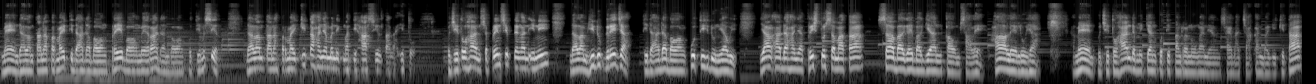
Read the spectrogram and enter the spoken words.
Men, dalam tanah permai tidak ada bawang pre, bawang merah, dan bawang putih Mesir. Dalam tanah permai kita hanya menikmati hasil tanah itu. Puji Tuhan, seprinsip dengan ini dalam hidup gereja tidak ada bawang putih duniawi. Yang ada hanya Kristus semata sebagai bagian kaum saleh. Haleluya. Amin. Puji Tuhan, demikian kutipan renungan yang saya bacakan bagi kita.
